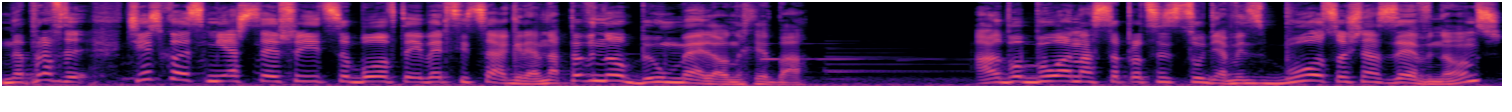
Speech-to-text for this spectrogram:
naprawdę ciężko jest mi aż sobie co było w tej wersji, co ja. Na pewno był melon chyba. Albo była na 100% studnia, więc było coś na zewnątrz.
